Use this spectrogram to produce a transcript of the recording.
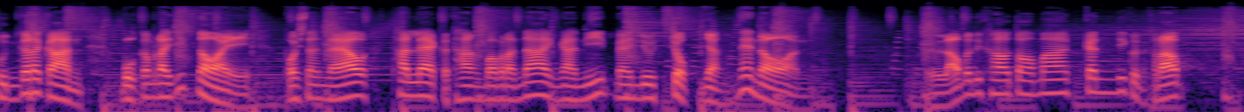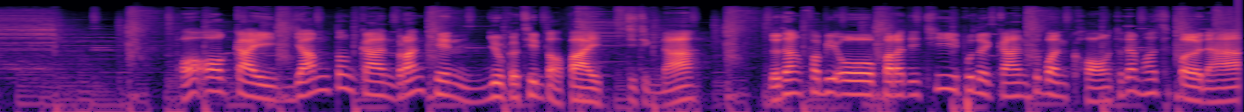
ทุนก็แล้วกันบวกกำไรนิดหน่อย เพราะฉะนั้นแล้วถ้าแลกกับทางบาบรันได้งานนี้แมนยูจบอย่างแน่นอน เรามาดูข่าวต่อมากันดีกว่าครับพออไก่ย้ำต้องการรังเคนอยู่กับทีมต่อไปจริงๆนะ โดยทางฟาบิโอ ปาราติชีผู้อำนวยการฟุตบอลของท o ตแนมฮอตสเปอร์นะฮะ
